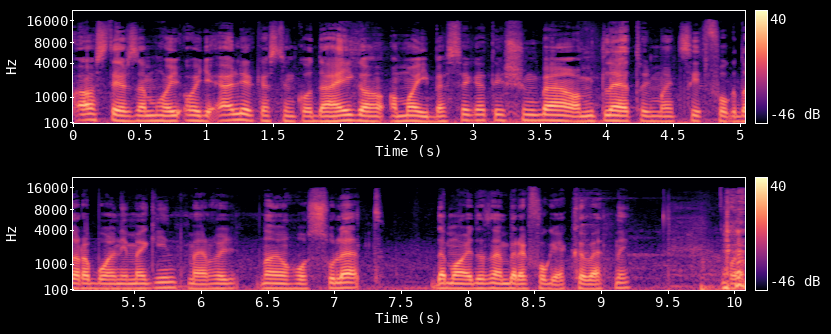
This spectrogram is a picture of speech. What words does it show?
azt érzem, hogy, hogy elérkeztünk odáig a, a mai beszélgetésünkben, amit lehet, hogy majd szét fog darabolni megint, mert hogy nagyon hosszú lett de majd az emberek fogják követni. Hogy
